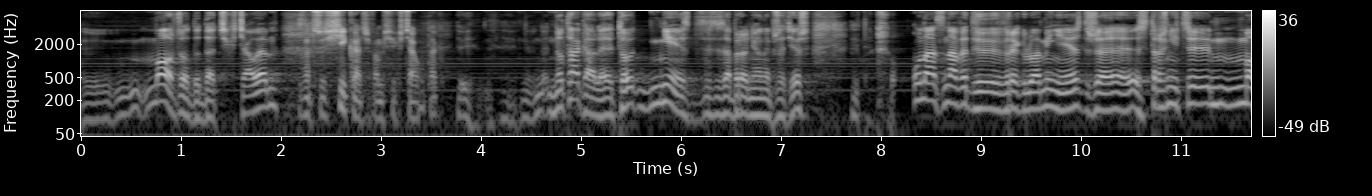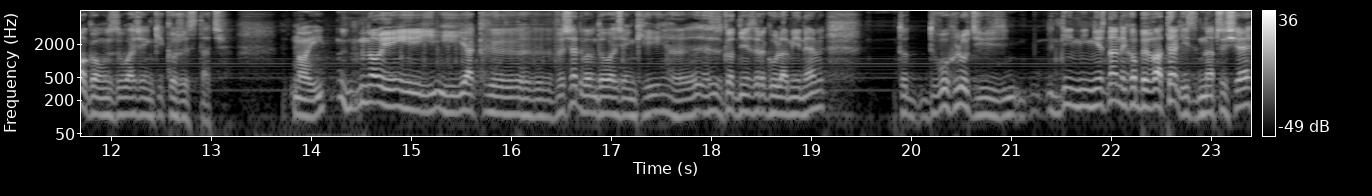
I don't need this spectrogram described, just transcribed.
e, Mocz oddać chciałem. Znaczy sikać wam się chciał, tak? No tak, ale to nie jest zabronione przecież. U nas nawet w regulaminie jest, że strażnicy mogą z łazienki korzystać. No i? No i, jak e, wyszedłem do łazienki, zgodnie z regulaminem, to dwóch ludzi, nie- nie- nieznanych obywateli, znaczy się, e,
